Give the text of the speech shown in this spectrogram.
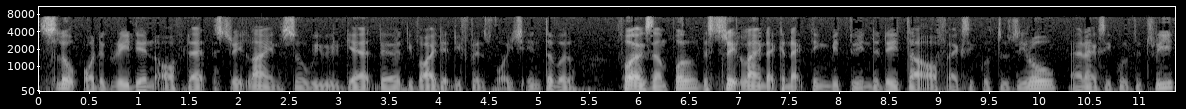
slope or the gradient of that straight line. So we will get the divided difference for each interval. For example the straight line that connecting between the data of x equal to 0 and x equal to 3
